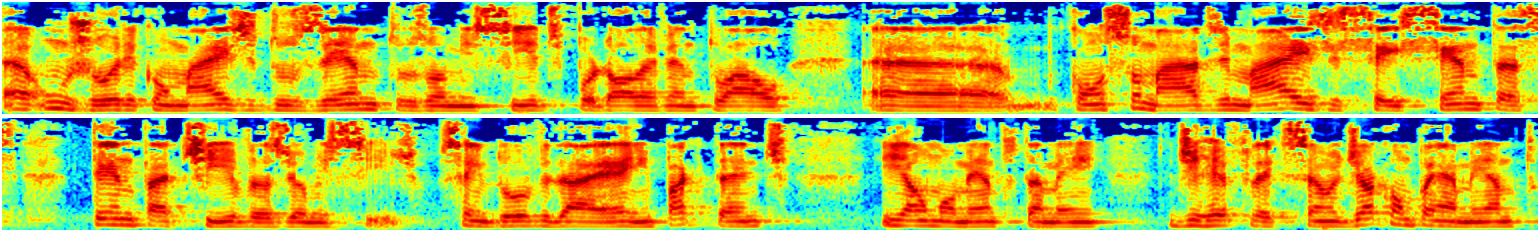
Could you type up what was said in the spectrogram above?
uh, um júri com mais de 200 homicídios por dólar eventual uh, consumados e mais de 600 tentativas de homicídio. Sem dúvida é impactante e é um momento também de reflexão e de acompanhamento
